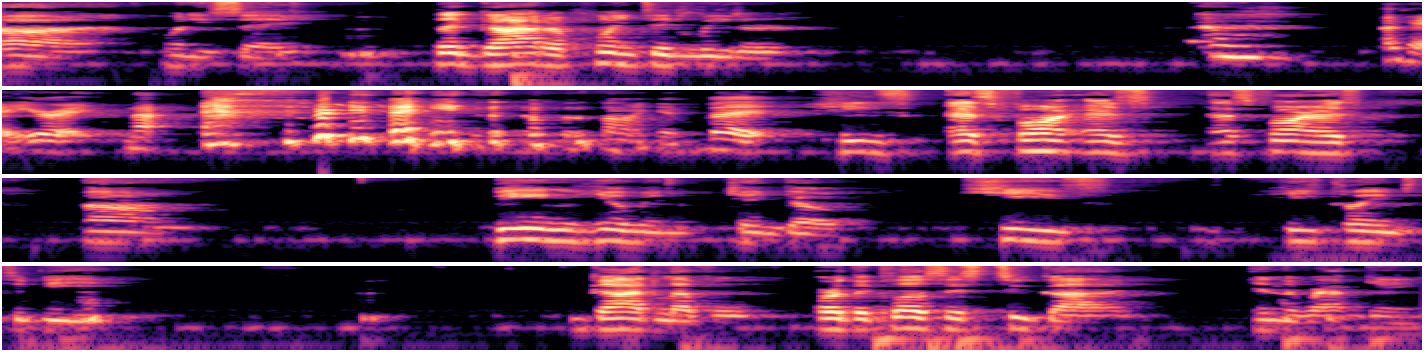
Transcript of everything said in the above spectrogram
uh, what do you say? the God appointed leader. Uh, okay, you're right. Not everything he said was on him, but he's as far as as far as um being human can go. He's he claims to be God level or the closest to God in the rap game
